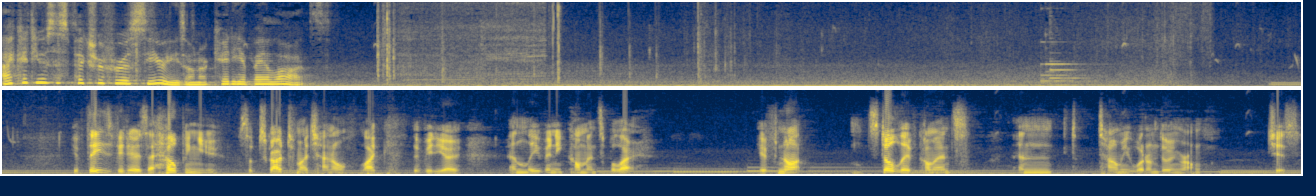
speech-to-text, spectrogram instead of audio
I could use this picture for a series on Arcadia Bay lots. If these videos are helping you, subscribe to my channel, like the video, and leave any comments below. If not, still leave comments and tell me what I'm doing wrong. Cheers.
